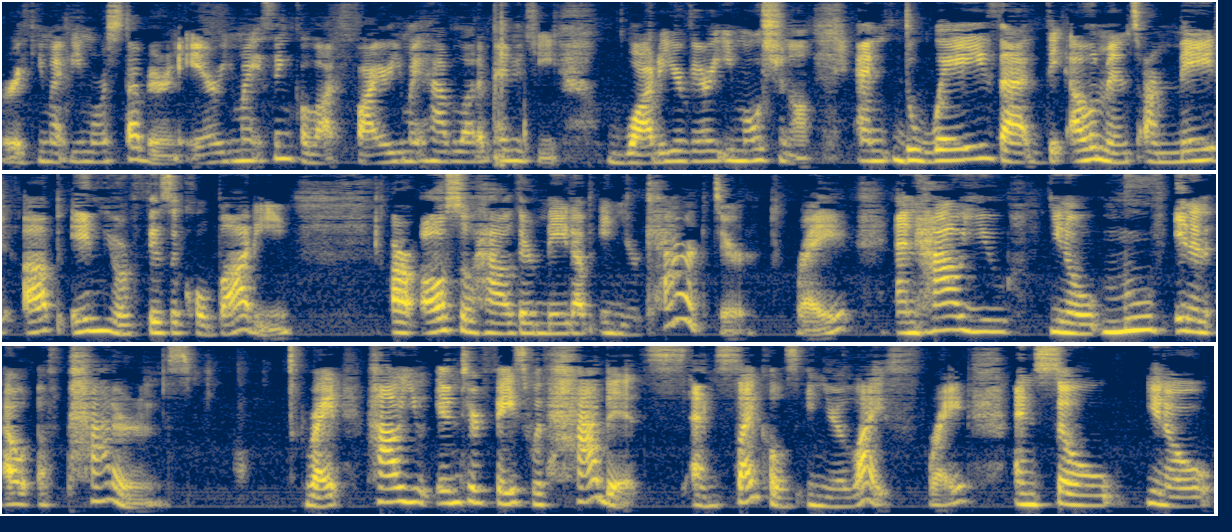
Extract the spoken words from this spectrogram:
earth, you might be more stubborn. Air, you might think a lot. Fire, you might have a lot of energy. Water, you're very emotional. And the way that the elements are made up in your physical body are also how they're made up in your character, right? And how you, you know, move in and out of patterns right? How you interface with habits and cycles in your life, right? And so, you know,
